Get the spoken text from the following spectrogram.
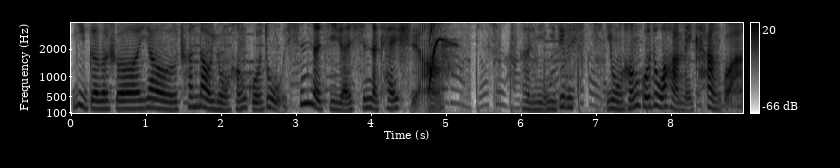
易哥哥说要穿到永恒国度，新的纪元，新的开始啊！啊，你你这个永恒国度我好像没看过啊，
